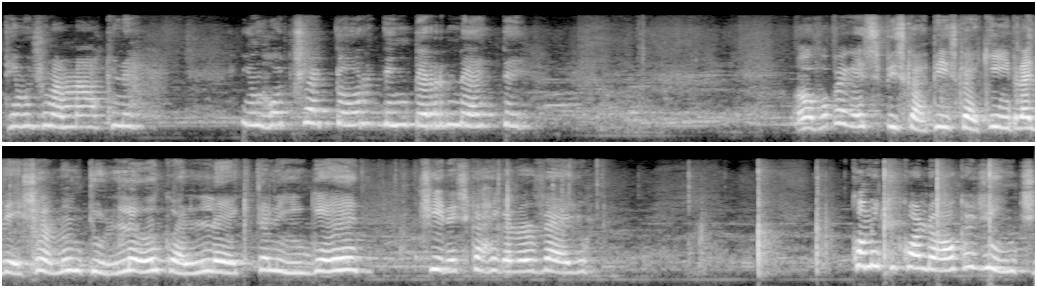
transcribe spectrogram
Temos uma máquina e um roteador de internet. Eu vou pegar esse pisca-pisca aqui pra deixar muito louco, Alex, tá ligado? Tira esse carregador velho. Como é que coloca, gente?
